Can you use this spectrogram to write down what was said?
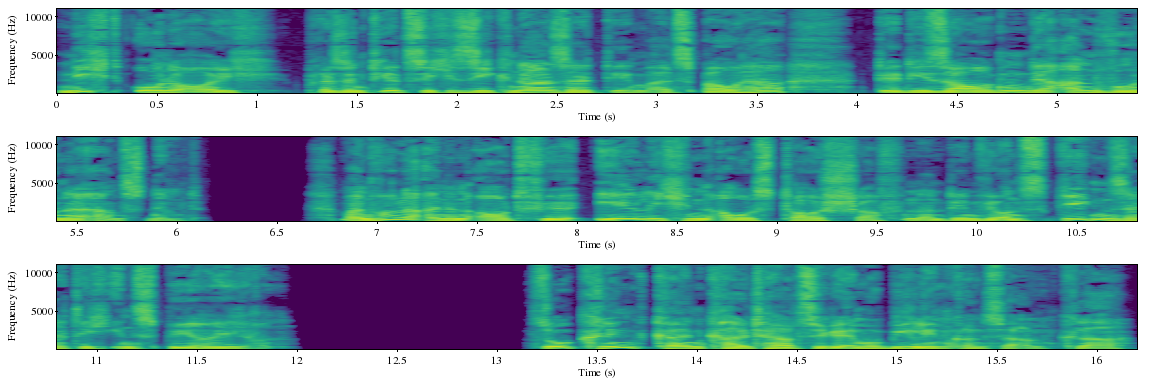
Nicht ohne euch präsentiert sich Signa seitdem als Bauherr, der die Sorgen der Anwohner ernst nimmt. Man wolle einen Ort für ehrlichen Austausch schaffen, an dem wir uns gegenseitig inspirieren. So klingt kein kaltherziger Immobilienkonzern, klar.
